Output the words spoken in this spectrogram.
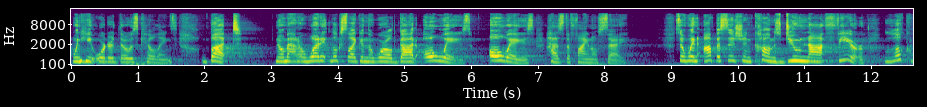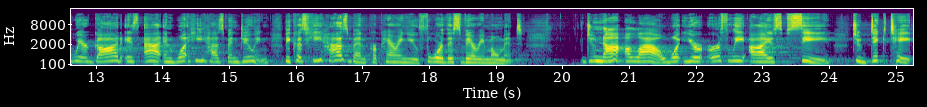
when he ordered those killings. But no matter what it looks like in the world, God always, always has the final say. So when opposition comes, do not fear. Look where God is at and what He has been doing, because He has been preparing you for this very moment. Do not allow what your earthly eyes see to dictate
